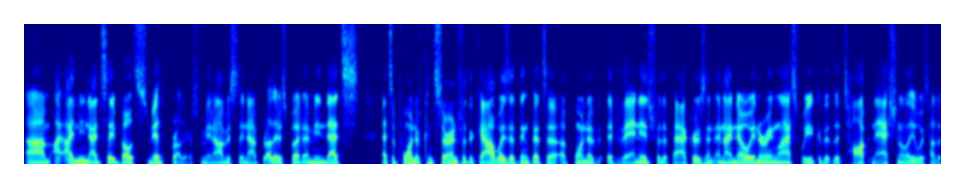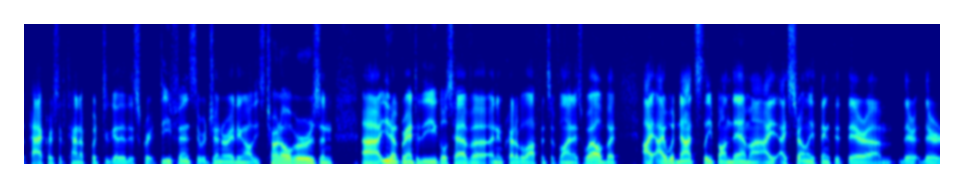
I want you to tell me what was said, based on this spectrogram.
um, I, I mean, I'd say both Smith brothers. I mean, obviously not brothers, but I mean that's that's a point of concern for the Cowboys. I think that's a, a point of advantage for the Packers. And and I know entering last week that the talk nationally was how the Packers had kind of put together this great defense. They were generating all these turnovers and uh, you know, granted, the Eagles have a, an incredible offensive line as well, but I, I would not sleep on them. I, I certainly think that they're um, they're they're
